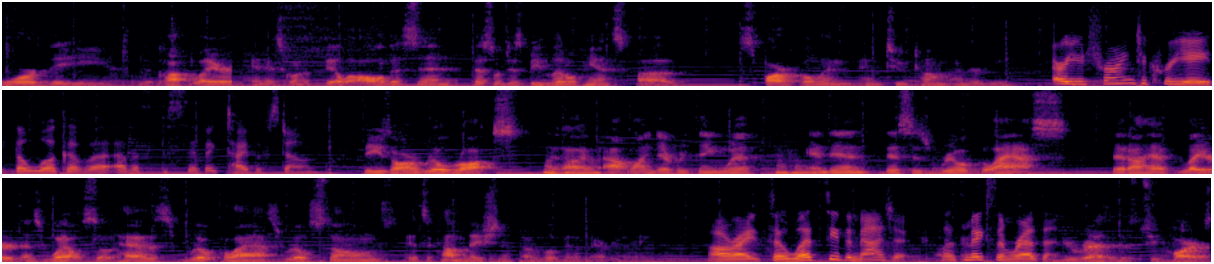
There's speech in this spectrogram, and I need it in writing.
pour the, the top layer and it's going to fill all this in. This will just be little hints of sparkle and, and two-tone underneath. Are you trying to create the look of a, of a specific type of stone? These are real rocks that Mm-hmm. I've outlined everything with. And then this is real glass that I have layered as well. So it has real glass, real stones. It's a combination of a little bit of everything. All right, so let's see the magic. Let's Okay. make some resin. Your resin is two parts.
